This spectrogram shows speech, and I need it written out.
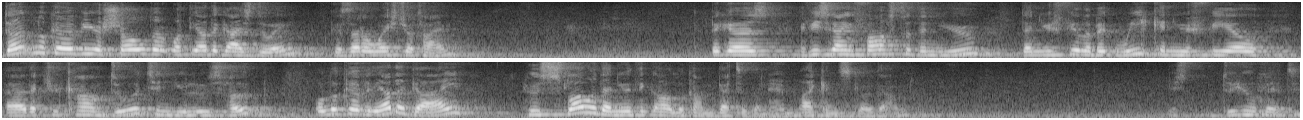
Don't look over your shoulder at what the other guy's doing, because that'll waste your time. Because if he's going faster than you, then you feel a bit weak and you feel uh, that you can't do it and you lose hope. Or look over the other guy who's slower than you and think, oh, look, I'm better than him. I can slow down. Just do your bit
